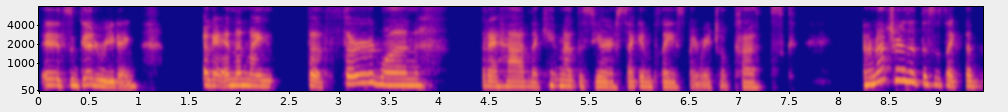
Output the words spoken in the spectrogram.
it's a good reading. Okay, and then my the third one that I have that came out this year, Second Place by Rachel Cusk. And I'm not sure that this is like the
